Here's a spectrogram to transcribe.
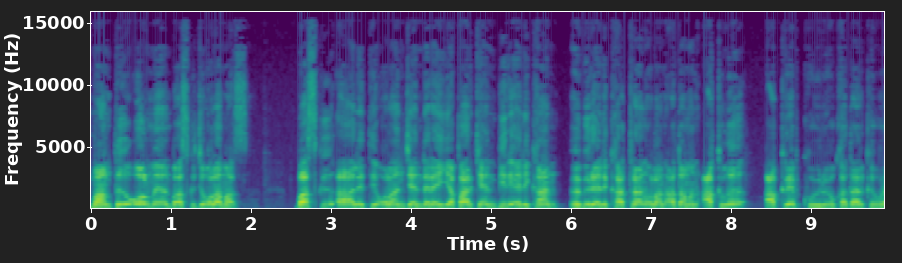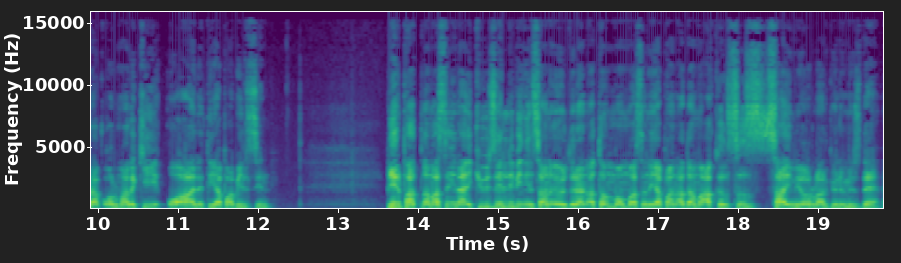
Mantığı olmayan baskıcı olamaz. Baskı aleti olan cendereyi yaparken bir eli kan, öbür eli katran olan adamın aklı akrep kuyruğu kadar kıvrak olmalı ki o aleti yapabilsin. Bir patlamasıyla 250 bin insanı öldüren atom bombasını yapan adamı akılsız saymıyorlar günümüzde.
